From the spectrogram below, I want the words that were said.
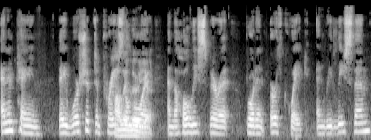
and in pain, they worshiped and praised the Lord, and the Holy Spirit brought an earthquake and released them.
